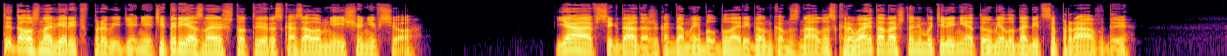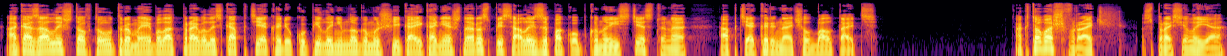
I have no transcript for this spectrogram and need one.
«Ты должна верить в провидение. Теперь я знаю, что ты рассказала мне еще не все. Я всегда, даже когда Мейбл была ребенком, знала, скрывает она что-нибудь или нет, и умела добиться правды. Оказалось, что в то утро Мейбл отправилась к аптекарю, купила немного мышьяка и, конечно, расписалась за покупку, но, естественно, аптекарь начал болтать. «А кто ваш врач?» — спросила я.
